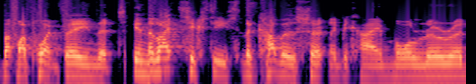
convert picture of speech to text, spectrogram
But my point being that in the late 60s, the covers certainly became more lurid.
